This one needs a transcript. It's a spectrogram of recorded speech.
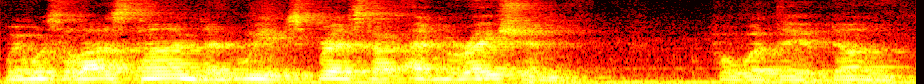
When was the last time that we expressed our admiration for what they have done?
